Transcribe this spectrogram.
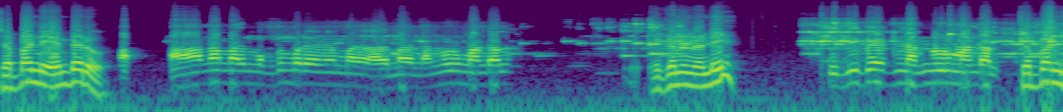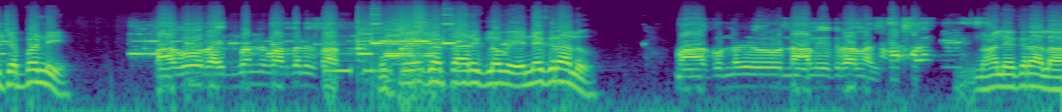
చెప్పండి ఏం పేరు? అన్న మాది ముగ్దుంబుర నన్నూరు మండల్. ఎక్కడ నుండి అండి సిద్దిపేట నన్నూరు మండల్. చెప్పండి చెప్పండి. మాకు రైతు బంధు పడతలేదు సార్. ముప్పై ఎకర తారీఖులో ఎన్ని ఎకరాలు? మాకున్నది నాలుగు ఎకరాలు నాలుగు ఎకరాలా?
